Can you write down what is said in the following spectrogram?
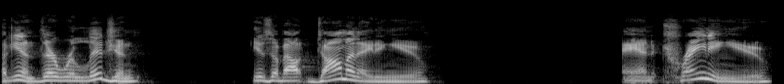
Again, their religion is about dominating you and training you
